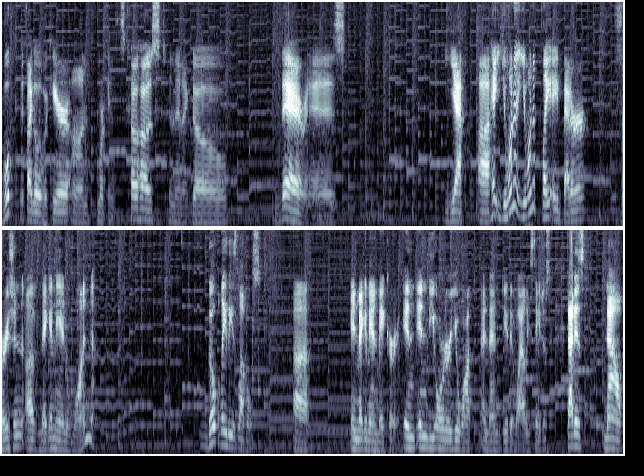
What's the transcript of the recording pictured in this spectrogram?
Whoop, if I go over here on Morkin's co-host, and then I go... There it is. Yeah. Uh, hey, you wanna you wanna play a better version of Mega Man 1? Go play these levels. Uh, in Mega Man Maker in in the order you want, and then do the Wily stages. That is now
